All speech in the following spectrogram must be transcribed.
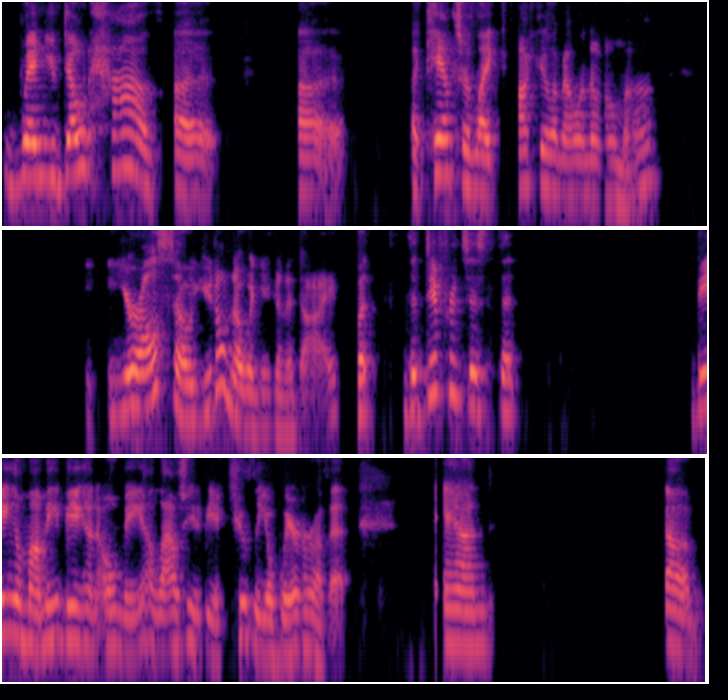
when you don't have a, a, a cancer like ocular melanoma, you're also, you don't know when you're going to die. But the difference is that being a mummy, being an OMI, allows you to be acutely aware of it. And um,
